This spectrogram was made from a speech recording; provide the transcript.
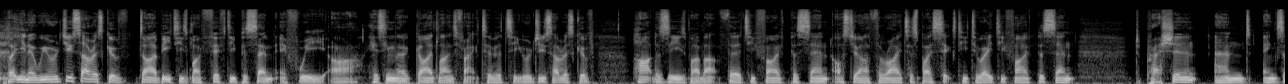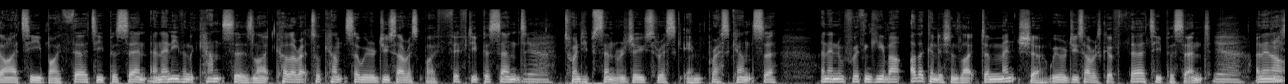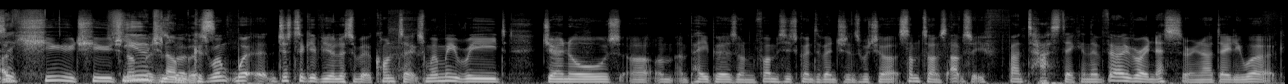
But you know, we reduce our risk of diabetes by 50% if we are hitting the guidelines for activity. We reduce our risk of heart disease by about 35%, osteoarthritis by 60 to 85%, depression and anxiety by 30%, and then even the cancers like colorectal cancer, we reduce our risk by 50%, Yeah. 20% reduce risk in breast cancer. And then if we're thinking about other conditions like dementia, we reduce our risk of 30%. Yeah, And then these are huge, huge, Huge numbers. Because when we're- just to give you a little bit of context, when we read journals uh, um, and papers on pharmaceutical interventions, which are sometimes absolutely fantastic and they're very, very necessary in our daily work,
